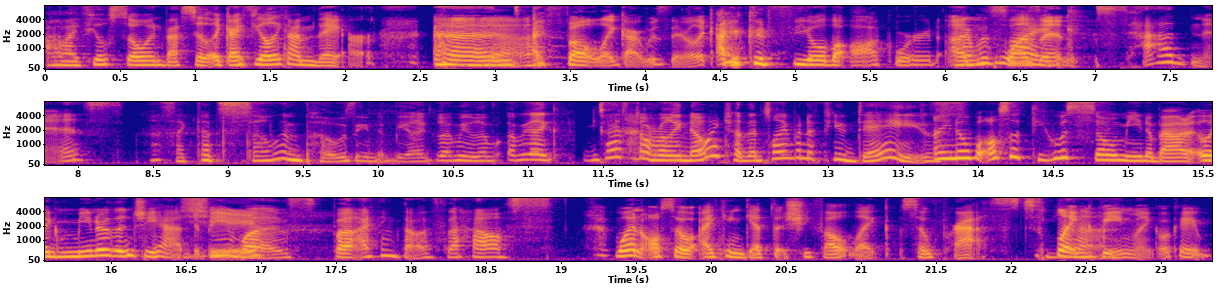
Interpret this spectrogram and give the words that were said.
oh, I feel so invested. Like I feel like I'm there, and Yeah. I felt like I was there. Like I could feel the awkward, unpleasant like- sadness. I was like, that's so imposing to be like, let me live. I'd be like, you guys don't really know each other. It's only been a few days. I know, but also Theo was so mean about it. Like meaner than she had to She be. was, but I think that was the house. One also I can get that she felt like so pressed. Like being like, okay,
